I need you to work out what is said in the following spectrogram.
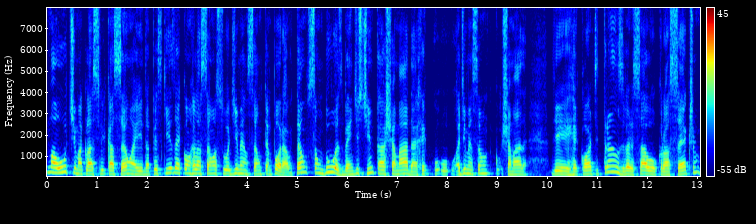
uma última classificação aí da pesquisa é com relação à sua dimensão temporal. Então, são duas bem distintas, a chamada, a dimensão chamada de recorte transversal ou cross-section.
